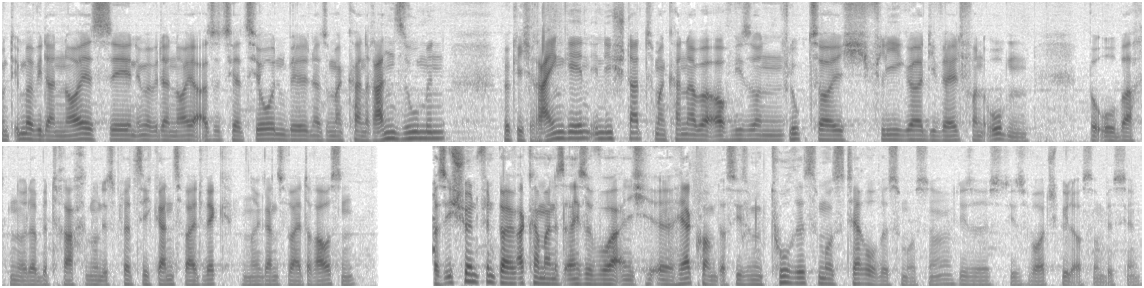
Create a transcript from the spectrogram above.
und immer wieder Neues sehen, immer wieder neue Assoziationen bilden. Also man kann ranzoomen, wirklich reingehen in die Stadt. Man kann aber auch wie so ein Flugzeugflieger die Welt von oben beobachten oder betrachten und ist plötzlich ganz weit weg, ne, ganz weit draußen. Was ich schön finde bei Ackermann ist eigentlich so, wo er eigentlich äh, herkommt, aus diesem Tourismus, Terrorismus, ne? dieses, dieses Wortspiel auch so ein bisschen.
